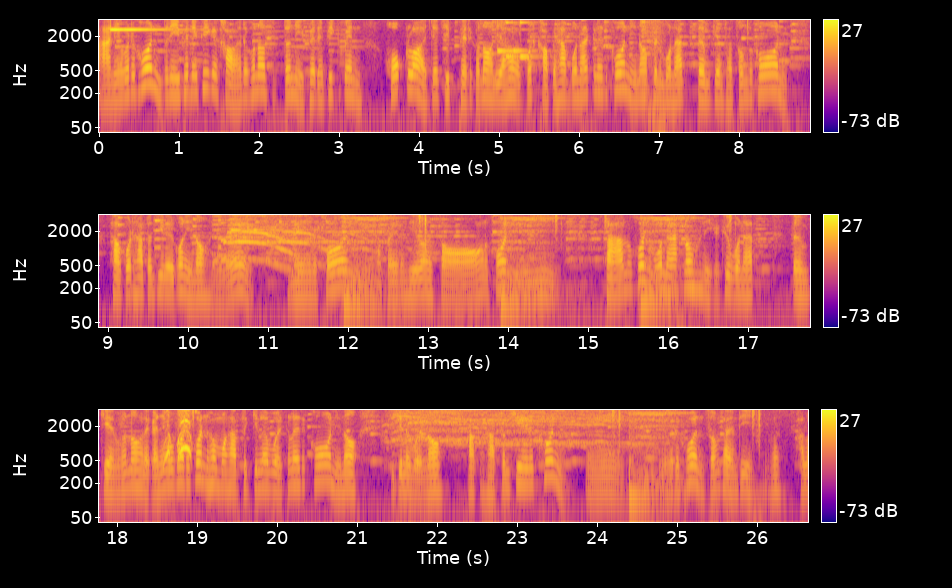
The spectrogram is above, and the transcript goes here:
อ่านี่ว่าทุกคนตัวนี้เพชรในพี่กับเขาทุกคนเนาะตัวนี้เพชรในพี่ก็เป็นหกร้อยเจ็ดสิบเพชรเขาเนาะเดี๋ยวเขาก็กดเขาไปหาโบนัสกันเลยทุกคนนี่เนาะเป็นโบนัสเติมเกมสะสมทุกคนเขากดหาทันทีเลยทุกคนนี่เนาะนี่เลยหนึ่งทุกคนนี่ครับไปทันทีแล้วสองทุกคนนี่สามทุกคนโบนัสเนาะนี่ก็คือโบนัสเติมเกมเขาเนาะแต่กันยังบ่พอทุกคนเขามาหับสกินระเบิดกันเลยทุกคนนี่เนาะสกินระเบิดเนาะหับหับทันทีเลยทุกคนนี่ นี่ว่าทุกคนสวมใส่ทันทีนี่ว่าฮัลโหล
